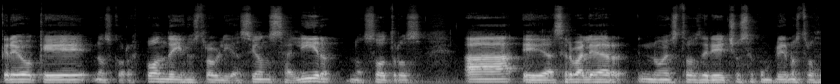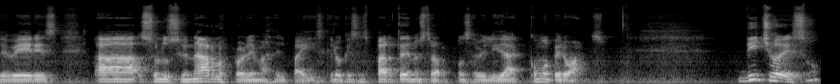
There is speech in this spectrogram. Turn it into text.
Creo que nos corresponde y es nuestra obligación salir nosotros a eh, hacer valer nuestros derechos, a cumplir nuestros deberes, a solucionar los problemas del país. Creo que esa es parte de nuestra responsabilidad como peruanos. Dicho eso,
